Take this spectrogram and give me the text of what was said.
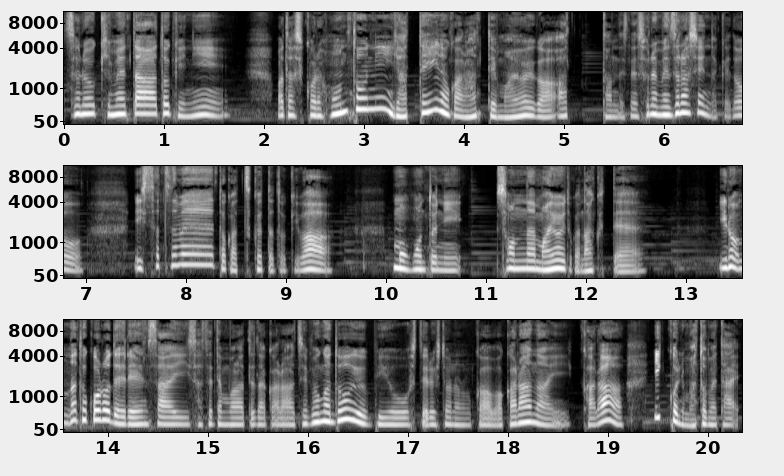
それを決めた時に私これ本当にやっていいのかなっていう迷いがあったんですね。それ珍しいんだけど1冊目とか作った時はもう本当にそんな迷いとかなくていろんなところで連載させてもらってたから自分がどういう美容をしてる人なのかわからないから1個にまとめたい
